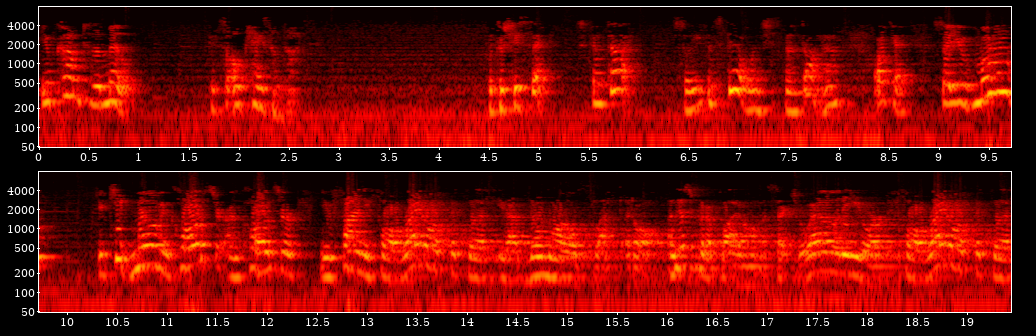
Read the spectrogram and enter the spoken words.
you come to the middle. It's okay sometimes. Because she's sick. She's going to die. So you can steal when she's going to die, huh? Okay, so you move you keep moving closer and closer, you finally fall right off the cliff, you have no morals left at all. And this could apply to homosexuality or fall right off the cliff,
